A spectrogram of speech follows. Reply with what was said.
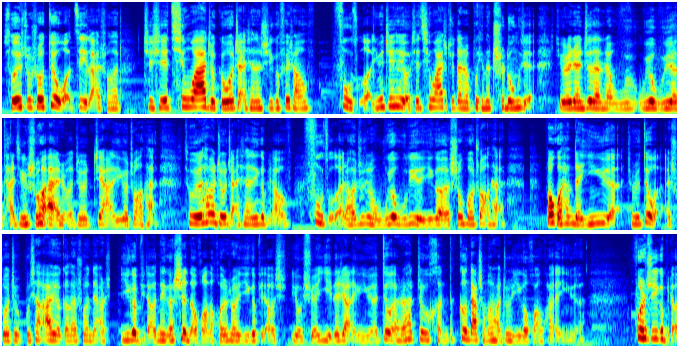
所以就说对我自己来说呢，这些青蛙就给我展现的是一个非常。富足的，因为这些有些青蛙就在那不停的吃东西，有的人就在那无无忧无虑的谈情说爱什么，就是这样的一个状态。所以我觉得他们只展现了一个比较富足的，然后就这种无忧无虑的一个生活状态。包括他们的音乐，就是对我来说就不像阿月刚才说那样，一个比较那个瘆得慌的，或者说一个比较有悬疑的这样的音乐。对我来说，它就很更大程度上就是一个欢快的音乐，或者是一个比较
